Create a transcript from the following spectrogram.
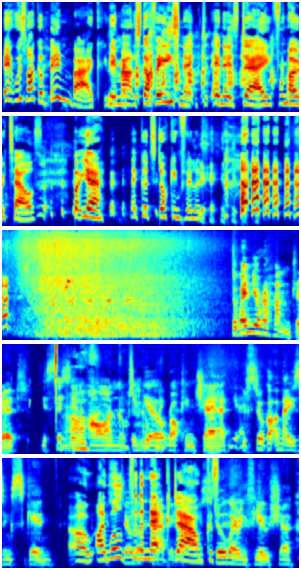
It was like a bin bag, the amount of stuff he's nicked in his day from hotels. But yeah, they're good stocking fillers. So when you're 100, you're sitting Oh, on God, in your me. rocking chair. You've still got amazing skin. Oh, I You will for the neck fabulous. down You're because still wearing fuchsia.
